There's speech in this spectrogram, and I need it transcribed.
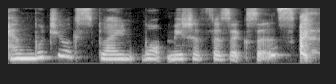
and would you explain what metaphysics is?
